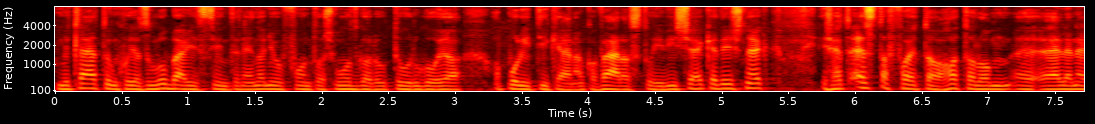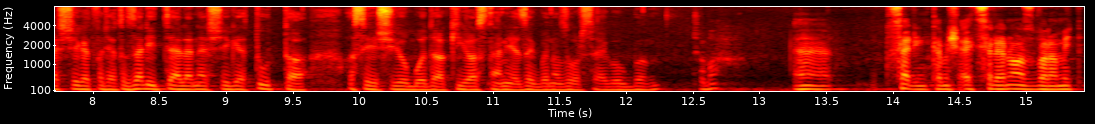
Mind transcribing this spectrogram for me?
amit látunk, hogy az globális szinten egy nagyon fontos mozgatóturgója a politikának, a választói viselkedésnek, és hát ezt a fajta hatalom ellenességet, vagy hát az elit ellenességet tudta a szélső jobboldal kihasználni ezekben az országokban. Csaba? Szerintem is egyszerűen az van, amit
